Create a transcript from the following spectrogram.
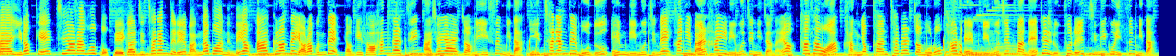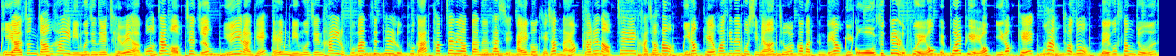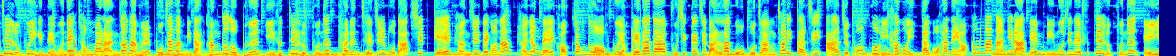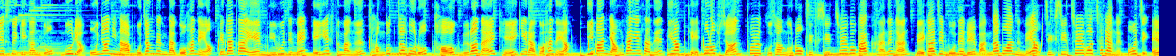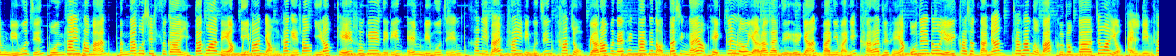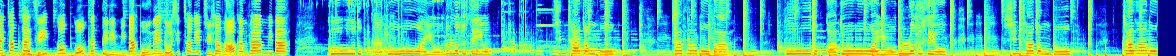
자, 이렇게 치열한 후보 네 가지 차량들을 만나보았는데요. 아, 그런데 여러분들 여기서 한 가지 아셔야 할 점이 있습니다. 이 차량들 모두 M 리무진의 카니발 하이 리무진이잖아요. 타사와 강력한 차별점으로 바로 M 리무진만의 스틸 루프를 지니고 있습니다. 기아 순정 하이 리무진을 제외하고 짱 업체 중 유일하게 M 리무진 하이 루프만 스틸 루프가 탑재되었다는 사실 알고 계셨나요? 다른 업체에 가셔서 이렇게 확인해 보시면 좋을 것 같은데요. 이거 스틸 루프예요? FRP예요? 이렇게 쾅 쳐도 내구성 좋은 스틸 루프이기 때문에 정말 안전함을 보장합니다. 강도 높은 이 스틸 루프는 다른 재질보다 쉽게 변질되거나 변형될 걱정도 없고요. 게다가 부식되지 말라고 도장 처리까지 아주 꼼꼼히 하고 있다고 하네요. 뿐만 아니라 M 리무진의 스틸 루프는 AS 기간도 무려 5년이나 보장된다고 하네요. 게다가 M 리무진의 AS망은 전국적으로 더욱 늘어날 계획 계획이라고 하네요. 이번 영상에서는 이렇게 풀옵션 풀 구성으로 즉시 출고가 가능한 네 가지 모델을 만나보았는데요. 즉시 출고 차량은 오직 M 리무진 본사에서만 만나보실 수가 있다고 하네요. 이번 영상에서 이렇게 소개해드린 M 리무진, 카니발, 하이 리무진 4종. 여러분의 생각은 어떠신가요? 댓글로 여러 가지 의견 많이 많이 달아주세요. 오늘도 유익하셨다면 차산오바 구독과 좋아요, 알림 설정까지 꼭꼭 부탁드립니다. 오늘도 시 청해 주셔서 감사합니다. 구독과 좋아요 눌러주세요. 신차 정보 차산오바 구독과 좋아요 눌러주세요. 신차 정보 차산오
